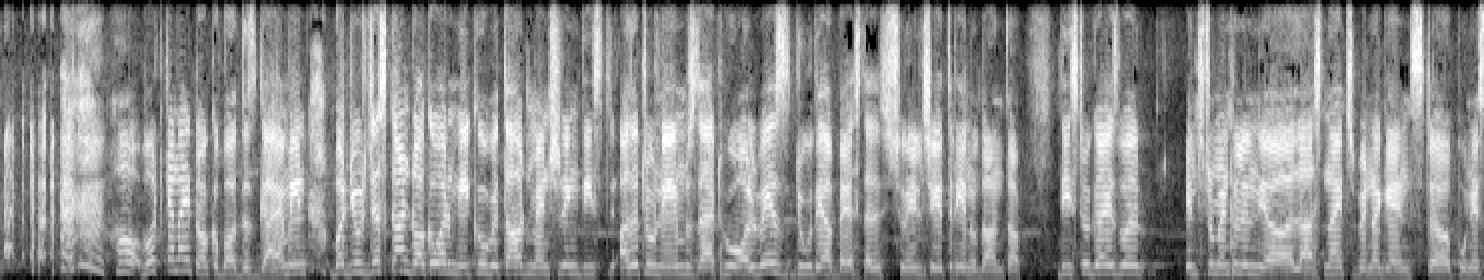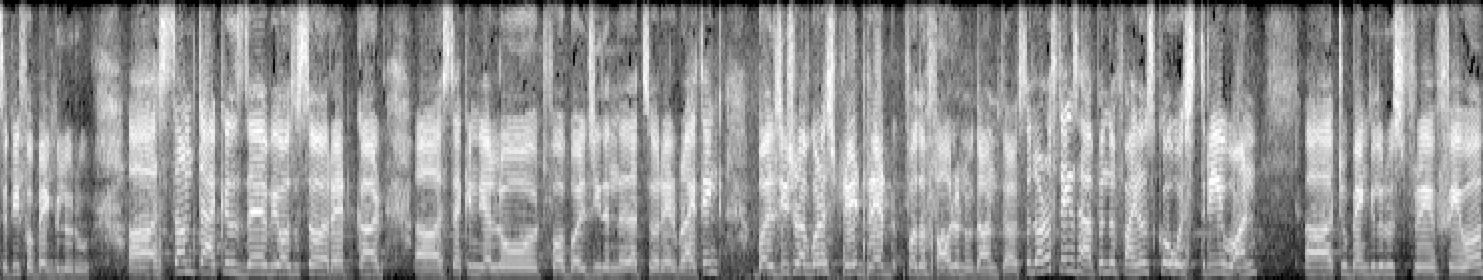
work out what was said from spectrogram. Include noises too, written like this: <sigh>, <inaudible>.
How, what can I talk about this guy? I mean, but you just can't talk about Miku without mentioning these other two names that who always do their best. That is Sunil Chhetri and Udanta. These two guys were instrumental in uh, last night's win against uh, Pune City for Bengaluru. Uh, some tackles there. We also saw a red card, uh, second yellow for Baljeet, then that's a red. But I think Baljeet should have got a straight red for the foul on Udanta. So a lot of things happened. The final score was 3-1 uh, to Bengaluru's favor.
